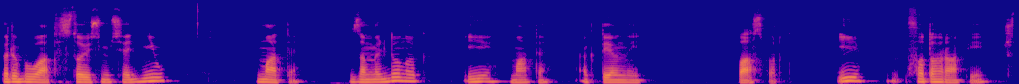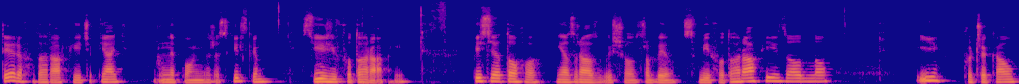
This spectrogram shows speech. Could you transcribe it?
перебувати 180 днів, мати замельдунок і мати активний паспорт. І фотографії. 4 фотографії чи 5, не пам'ятаю вже скільки, свіжі фотографії. Після того я зразу вийшов, зробив собі фотографії заодно і почекав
